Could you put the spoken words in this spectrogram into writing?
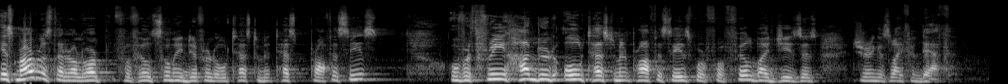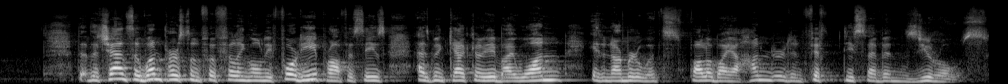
It's marvelous that our Lord fulfilled so many different Old Testament test prophecies. Over 300 Old Testament prophecies were fulfilled by Jesus during his life and death. The, the chance of one person fulfilling only 48 prophecies has been calculated by one in a number was followed by 157 zeros.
